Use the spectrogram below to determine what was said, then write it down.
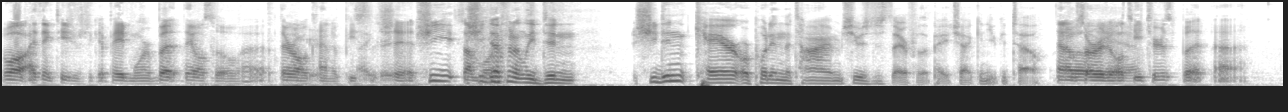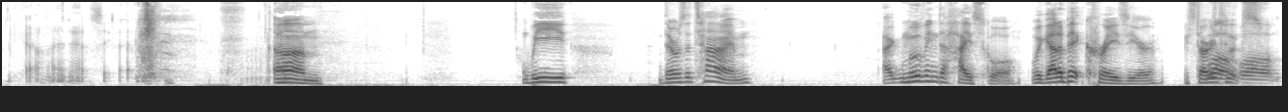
well, I think teachers should get paid more, but they also, uh, they're all kind of pieces of shit. She she Somewhat. definitely didn't. She didn't care or put in the time. She was just there for the paycheck, and you could tell. and I'm Oh, sorry yeah, to all teachers, but uh, yeah, I had to say that. Um, we there was a time. I, moving to high school, we got a bit crazier. We started well, to. Ex- well,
